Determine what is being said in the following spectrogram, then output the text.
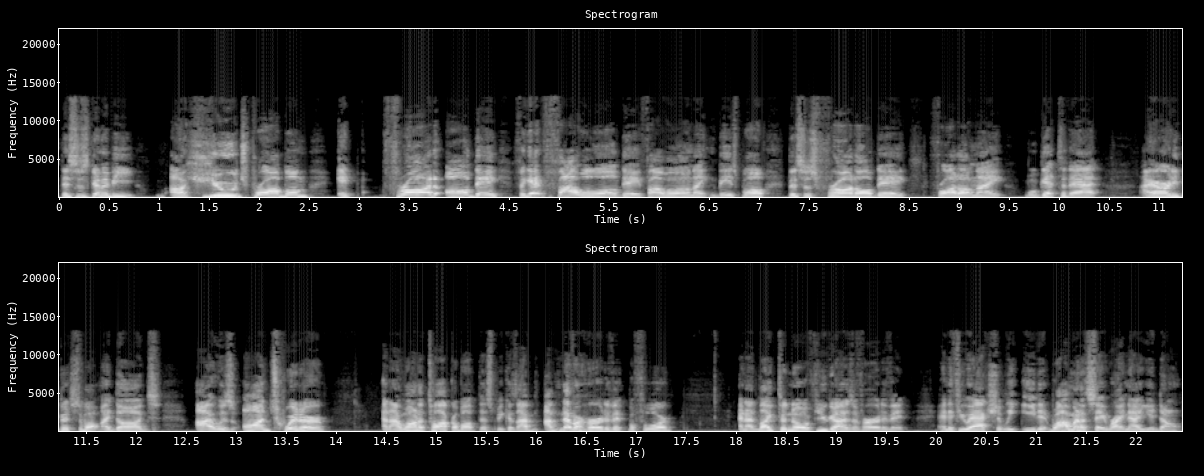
This is going to be a huge problem. It fraud all day. Forget foul all day, foul all night in baseball. This is fraud all day, fraud all night. We'll get to that. I already bitched about my dogs. I was on Twitter and I want to talk about this because I've, I've never heard of it before. And I'd like to know if you guys have heard of it and if you actually eat it. Well, I'm going to say right now you don't.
